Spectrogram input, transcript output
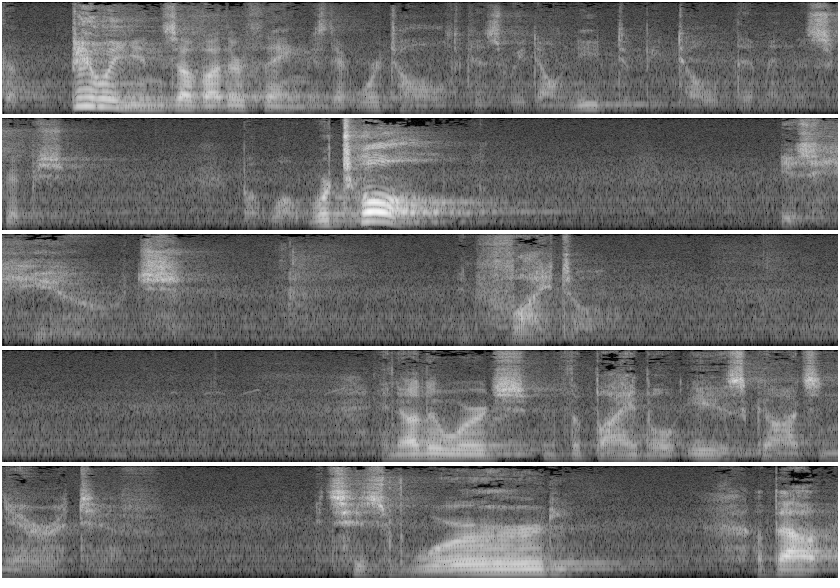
the billions of other things that we're told, because we don't need to be told them in the scripture. But what we're told is huge and vital. In other words, the Bible is God's narrative. It's His Word about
